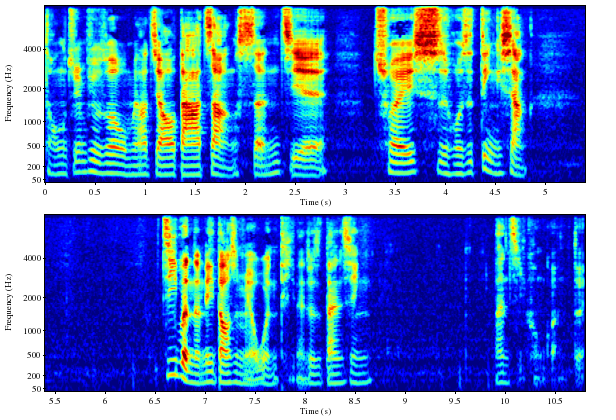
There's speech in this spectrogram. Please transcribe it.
童军，譬如说我们要教搭帐、绳结、炊事或是定向，基本能力倒是没有问题，那就是担心班级控管。对，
